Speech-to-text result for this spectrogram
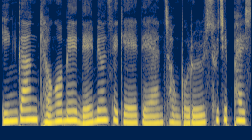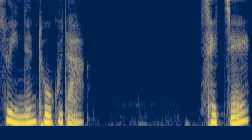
인간 경험의 내면 세계에 대한 정보를 수집할 수 있는 도구다. 셋째,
